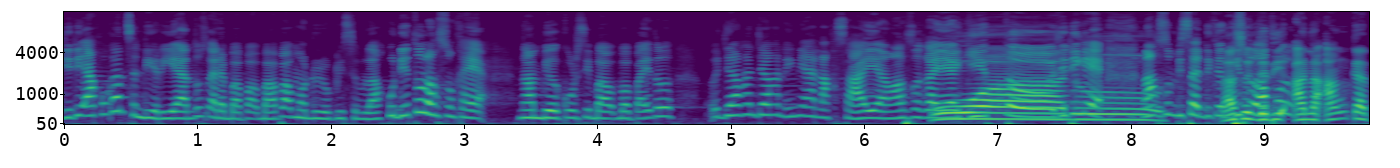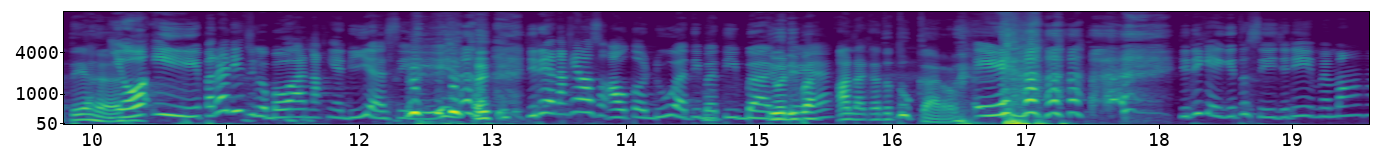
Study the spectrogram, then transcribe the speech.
jadi aku kan sendirian, terus ada bapak-bapak mau duduk di sebelahku, dia tuh langsung kayak ngambil kursi bapak-bapak itu, "Oh, jangan-jangan ini anak saya, langsung kayak gitu. Jadi kayak Waduh. langsung bisa deket Langsung gitu. jadi aku, anak angkat ya. Yoi, padahal dia juga bawa anaknya dia sih. jadi anaknya langsung auto dua tiba-tiba gitu Tiba-tiba ya. anaknya tertukar. Iya. jadi kayak gitu sih. Jadi memang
